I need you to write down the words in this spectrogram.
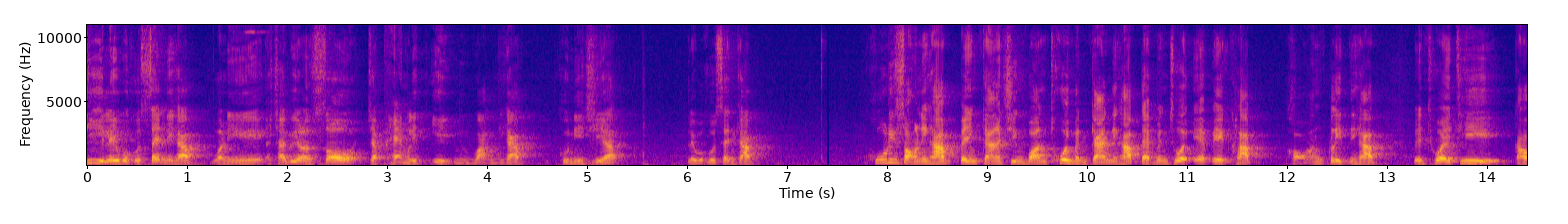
ที่เลเวอร์คูเซนนะครับ วันนี้ชาบิลอนโซจะแพงลิตอีก 1 วันนะครับ คู่นี้เชียร์เลเวอร์คูเซนครับคู่ที่ 2 นี่ครับ เป็นการชิงบอลถ้วยเหมือนกันนะครับ แต่เป็นถ้วย FA ครับของอังกฤษนะครับ เป็นถ้วยที่เก่า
